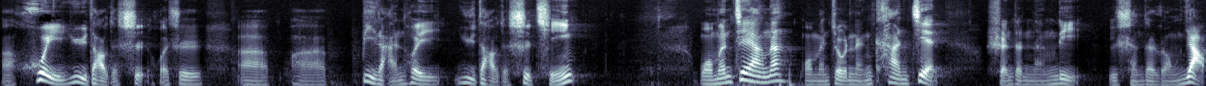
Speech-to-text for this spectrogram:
啊会遇到的事，或是呃呃必然会遇到的事情，我们这样呢，我们就能看见神的能力与神的荣耀，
